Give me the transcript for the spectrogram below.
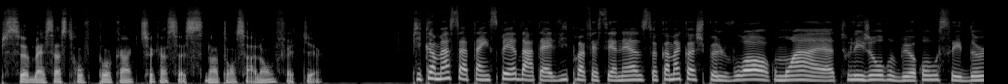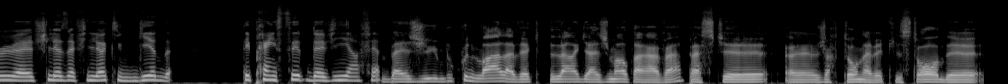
Puis ça, ben, ça se trouve pas quand tu restes assis dans ton salon. Fait que Puis comment ça t'inspire dans ta vie professionnelle, ça? Comment que je peux le voir, moi, euh, tous les jours au bureau, ces deux euh, philosophies-là qui guident? Tes principes de vie, en fait? Ben, j'ai eu beaucoup de mal avec l'engagement auparavant parce que euh, je retourne avec l'histoire de.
